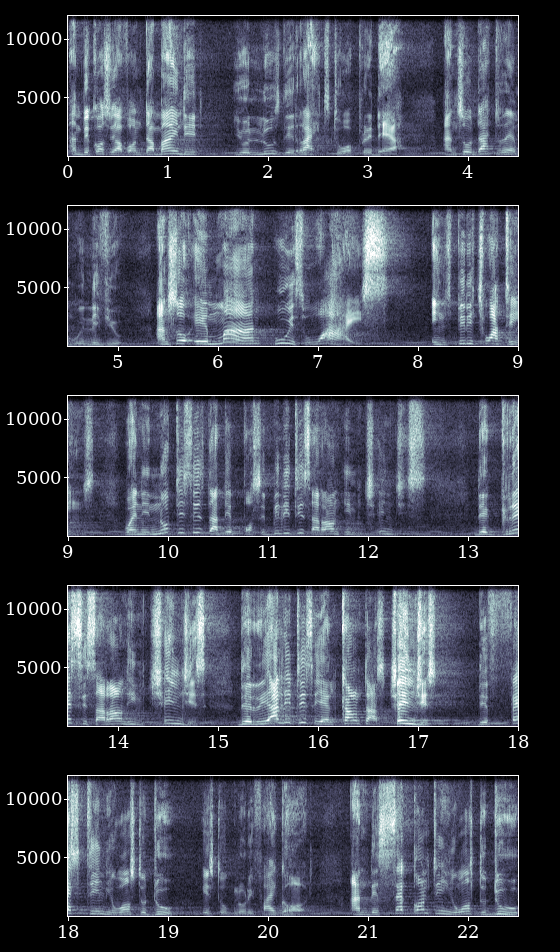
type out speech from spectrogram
And because you have undermined it, you lose the right to operate there. And so that realm will leave you. And so a man who is wise in spiritual things, when he notices that the possibilities around him changes, the graces around him changes, the realities he encounters changes, the first thing he wants to do is to glorify God. And the second thing he wants to do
